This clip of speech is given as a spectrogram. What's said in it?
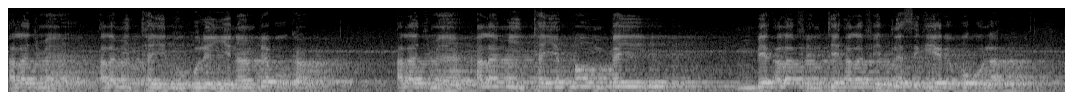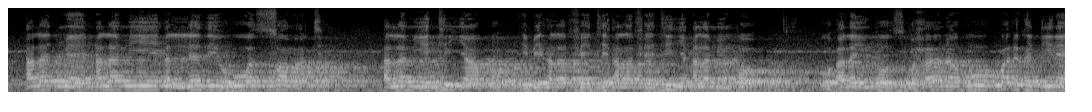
ala jumɛn ala min ta ye dugukolo in bɛɛ b'o kan ala jumɛn ala min ta ye anw bɛɛ ye n bɛ ala fɛ n tɛ ala fɛ tɛna se k'i yɛrɛ bɔ o la ala jumɛn ala min ye alladhi huwa samad ala min ye tɛ ɲa kɔ i bɛ ala fɛ tɛ ala fɛ tɛ ɲa ala min kɔ o ala in ko subhanahu ko ale ka diinɛ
